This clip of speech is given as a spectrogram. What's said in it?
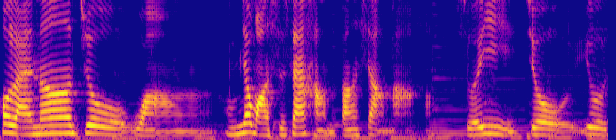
后来呢，就往我们要往十三行的方向嘛，所以就又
